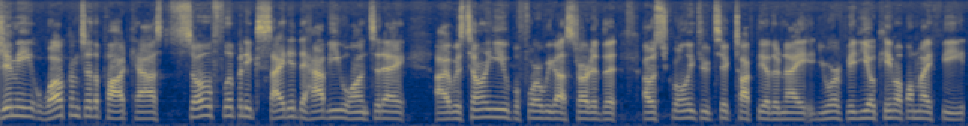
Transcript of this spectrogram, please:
Jimmy, welcome to the podcast. So flippin' excited to have you on today. I was telling you before we got started that I was scrolling through TikTok the other night. And your video came up on my feed.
